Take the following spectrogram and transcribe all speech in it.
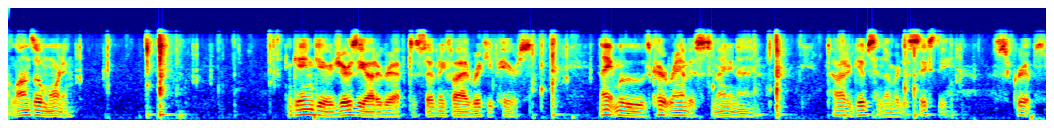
Alonzo Mourning. Game Gear jersey autograph to 75 Ricky Pierce. Night Moves Kurt Rambis to 99. Taj Gibson number to 60. Scripps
